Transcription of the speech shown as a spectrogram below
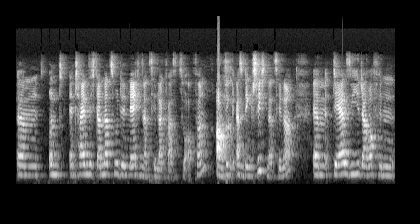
Ähm, und entscheiden sich dann dazu, den Märchenerzähler quasi zu opfern. Den, also den Geschichtenerzähler, ähm, der sie daraufhin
